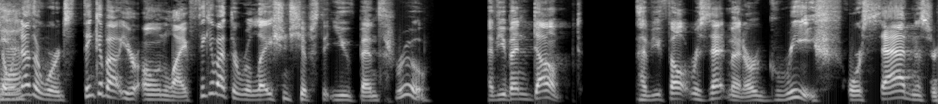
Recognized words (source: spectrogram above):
So, in other words, think about your own life. Think about the relationships that you've been through. Have you been dumped? Have you felt resentment or grief or sadness or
